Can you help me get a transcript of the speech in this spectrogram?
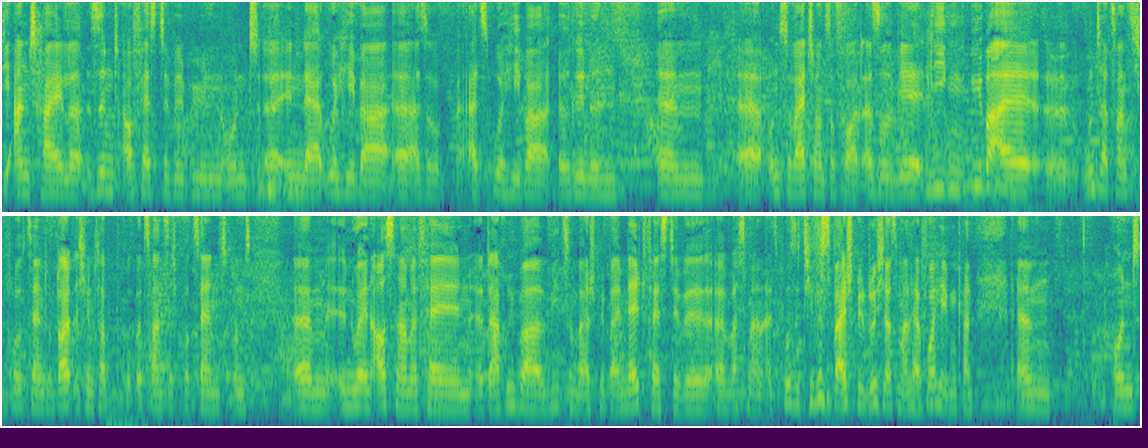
die Anteile sind auf Festivalbühnen und äh, in der Urheber, äh, also als Urheberinnen. Ähm, äh, und so weiter und so fort. Also wir liegen überall äh, unter 20 Prozent und deutlich unter 20 Prozent und ähm, nur in Ausnahmefällen äh, darüber, wie zum Beispiel beim Melt-Festival, äh, was man als positives Beispiel durchaus mal hervorheben kann. Ähm, und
